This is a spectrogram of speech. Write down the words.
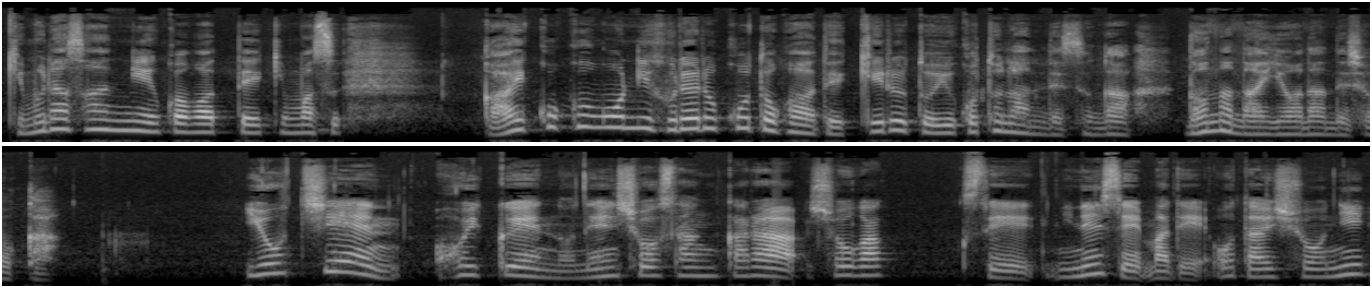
木村さんに伺っていきます。外国語に触れることができるということなんですが、どんな内容なんでしょうか？幼稚園、保育園の年少さんから小学生2年生までを対象に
